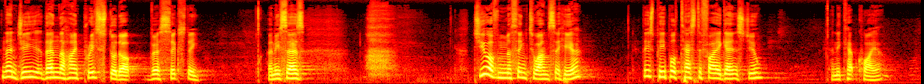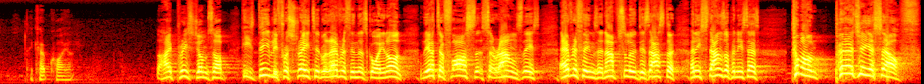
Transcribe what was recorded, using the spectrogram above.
And then, Jesus, then the high priest stood up, verse 60, and he says, Do you have nothing to answer here? These people testify against you. And he kept quiet. He kept quiet. The high priest jumps up. He's deeply frustrated with everything that's going on, the utter farce that surrounds this. Everything's an absolute disaster. And he stands up and he says, Come on, perjure yourself.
